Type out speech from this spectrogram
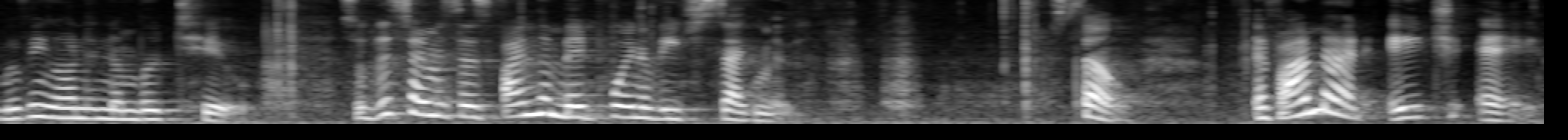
moving on to number two. So this time it says find the midpoint of each segment. So if I'm at HA,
